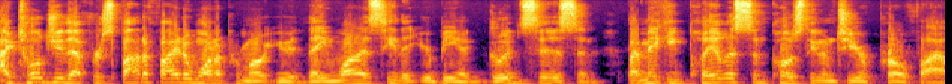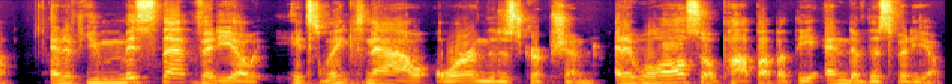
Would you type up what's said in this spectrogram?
I told you that for Spotify to want to promote you, they want to see that you're being a good citizen by making playlists and posting them to your profile. And if you missed that video, it's linked now or in the description. And it will also pop up at the end of this video.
